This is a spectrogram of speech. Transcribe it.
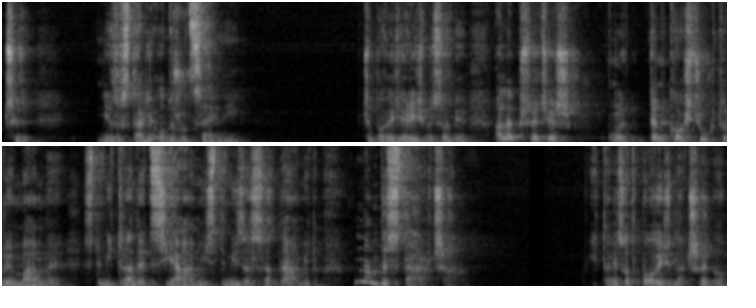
Czy nie zostali odrzuceni? Czy powiedzieliśmy sobie, ale przecież ten kościół, który mamy, z tymi tradycjami, z tymi zasadami, to nam wystarcza. I to jest odpowiedź, dlaczego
